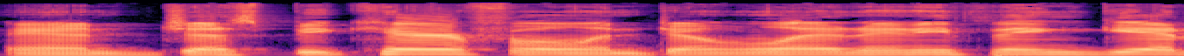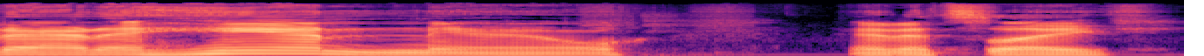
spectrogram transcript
and just be careful and don't let anything get out of hand now. And it's like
